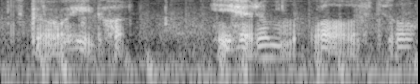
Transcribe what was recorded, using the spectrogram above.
Let's go. He got. He hit him while I was still.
